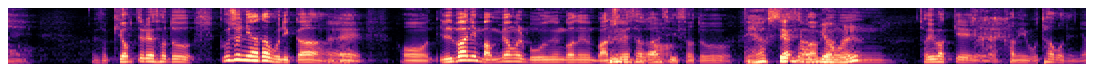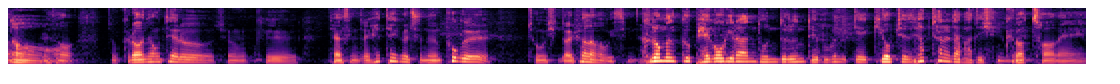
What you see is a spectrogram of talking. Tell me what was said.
네. 그래서 기업들에서도 꾸준히 하다 보니까 네. 네. 어 일반인 만 명을 모으는 거는 많은 그러니까. 회사가 할 수 있어도 대학생 대학생 만만 명을 저희밖에 감히 못 하거든요. 어. 그래서 좀 그런 형태로 좀 그 대학생들의 혜택을 주는 폭을 조금씩 넓혀 나가고 있습니다. 그러면 그 100억이라는 돈들은 대부분 이렇게 기업체에서 협찬을 다 받으시는 거예요. 그렇죠, 네.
